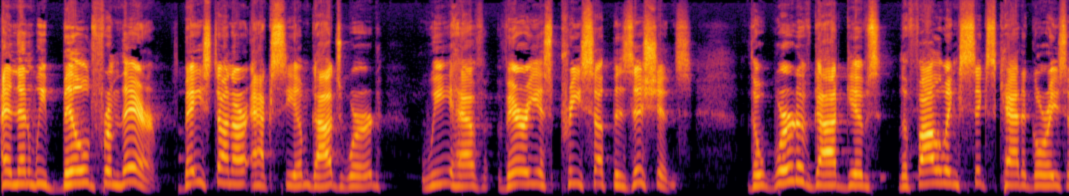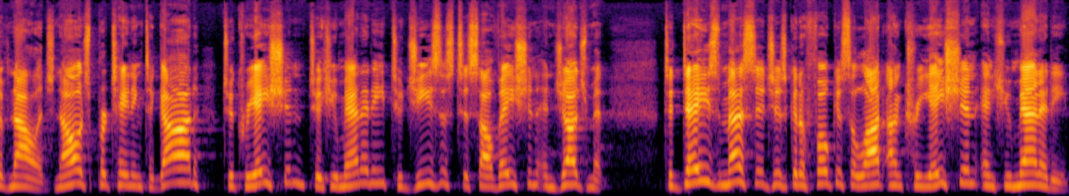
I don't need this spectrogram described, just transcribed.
And then we build from there. Based on our axiom, God's word, we have various presuppositions the Word of God gives the following six categories of knowledge knowledge pertaining to God, to creation, to humanity, to Jesus, to salvation, and judgment. Today's message is going to focus a lot on creation and humanity.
